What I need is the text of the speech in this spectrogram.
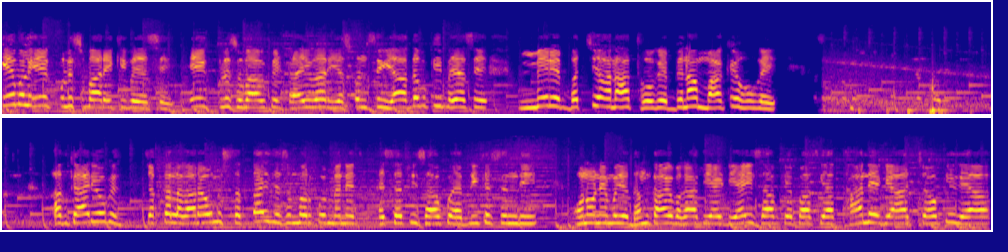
केवल एक पुलिस बारे की वजह से, एक पुलिस विभाग के ड्राइवर यशवंत सिंह यादव की वजह से मेरे बच्चे अनाथ हो गए, बिना माँ के हो गए। अधिकारियों के चक्कर लगा रहा हूँ। मैं सत्ताईस दिसंबर को मैंने एसएसपी साहब को एप्लीकेशन दी। उन्होंने मुझे धमका भगा दिया, डीआई साहब के पास गया, थाने गया, चौकी गया।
